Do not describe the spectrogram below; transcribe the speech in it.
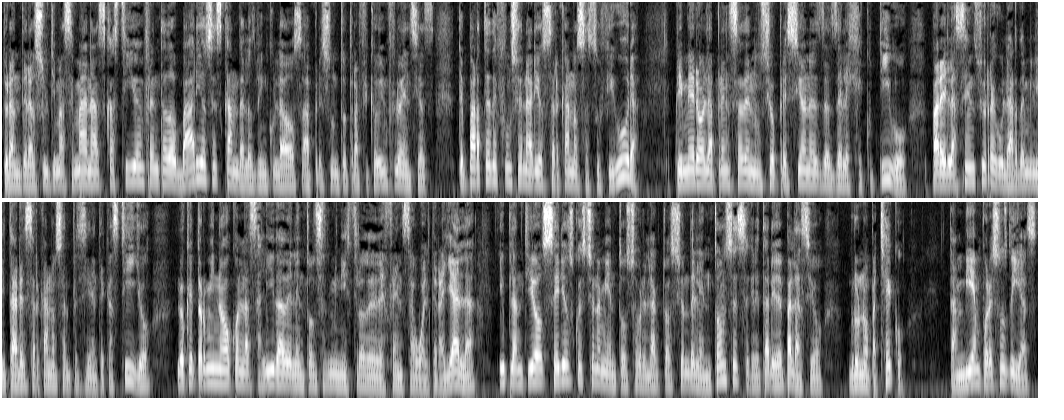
Durante las últimas semanas, Castillo ha enfrentado varios escándalos vinculados a presunto tráfico de influencias de parte de funcionarios cercanos a su figura. Primero, la prensa denunció presiones desde el Ejecutivo para el ascenso irregular de militares cercanos al presidente Castillo, lo que terminó con la salida del entonces ministro de Defensa Walter Ayala y planteó serios cuestionamientos sobre la actuación del entonces secretario de Palacio, Bruno Pacheco. También por esos días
